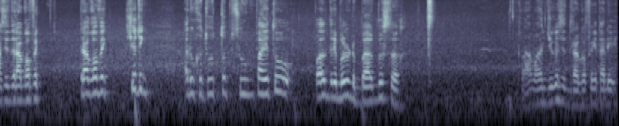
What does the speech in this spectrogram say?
masih Dragovic. Dragovic shooting. Aduh ketutup sumpah itu. Paul dribble udah bagus tuh kelamaan juga sih Dragovic tadi.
